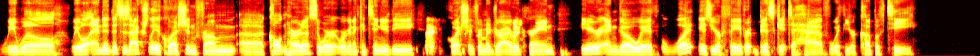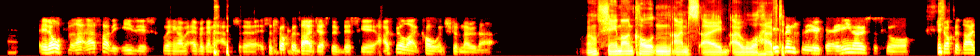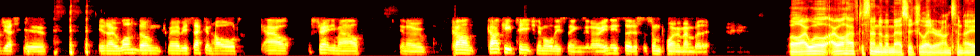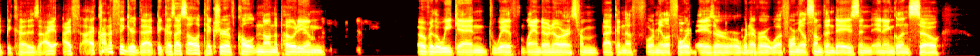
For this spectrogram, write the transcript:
we will we will end it. This is actually a question from uh, Colton Herta. So we're we're going to continue the question from a driver train here and go with what is your favorite biscuit to have with your cup of tea? In all, that, that's like the easiest thing I'm ever going to answer. it's a chocolate digestive biscuit. I feel like Colton should know that. Well, shame on Colton. I'm I I will have He's to. been to the UK. He knows the score. Chocolate digestive. You know, one dunk, maybe second hold, out, straight in your mouth. You know, can't can't keep teaching him all these things. You know, he needs to just at some point remember that. Well, I will. I will have to send him a message later on tonight because I I, I kind of figured that because I saw a picture of Colton on the podium over the weekend with Lando Norris from back in the Formula Four days or or whatever it was, Formula something days in in England. So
